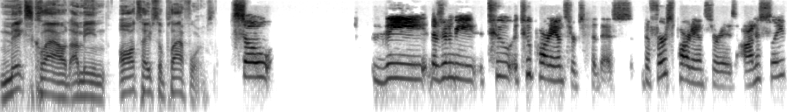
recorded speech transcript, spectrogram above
Mixcloud. I mean, all types of platforms. So the there's going to be two a two part answer to this. The first part answer is honestly,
